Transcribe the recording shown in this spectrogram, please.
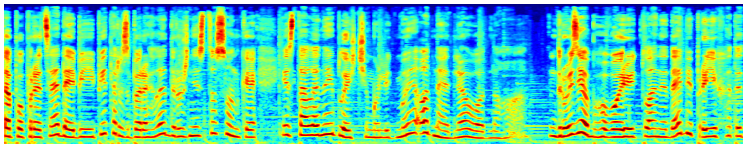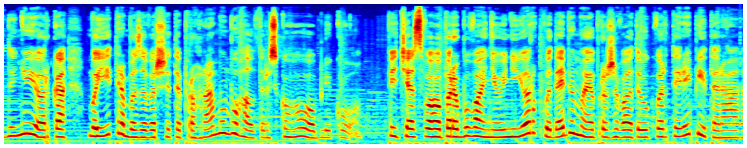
Та попри це, Дебі і Пітер зберегли дружні стосунки і стали найближчими людьми одне для одного. Друзі обговорюють плани Дебі приїхати до Нью-Йорка, бо їй треба завершити програму бухгалтерського обліку. Під час свого перебування у Нью-Йорку Дебі має проживати у квартирі Пітера,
